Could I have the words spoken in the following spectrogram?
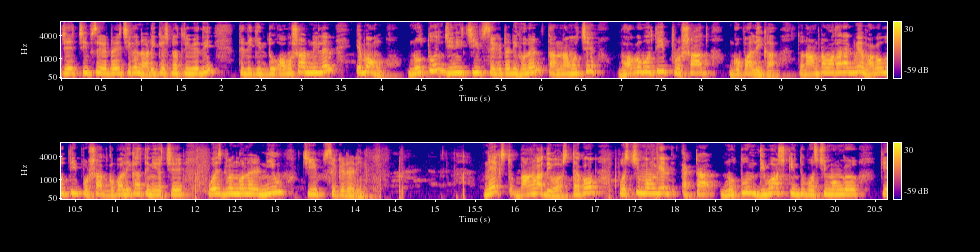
যে চিফ সেক্রেটারি ছিলেন হরিকৃষ্ণ ত্রিবেদী, তিনি কিন্তু অবসর নিলেন এবং নতুন যিনি চিফ সেক্রেটারি হলেন, তার নাম হচ্ছে ভগবতী প্রসাদ গোপালিকা। তো নামটা মাথায় রাখবে, ভগবতী প্রসাদ গোপালিকা, তিনি হচ্ছে ওয়েস্ট বেঙ্গলের new chief secretary. Next Bangla দিবস। দেখো, পশ্চিমবঙ্গের একটা নতুন দিবস কিন্তু পশ্চিমবঙ্গকে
